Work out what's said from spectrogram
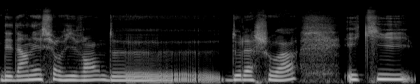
des derniers survivants de, la Shoah, et qui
